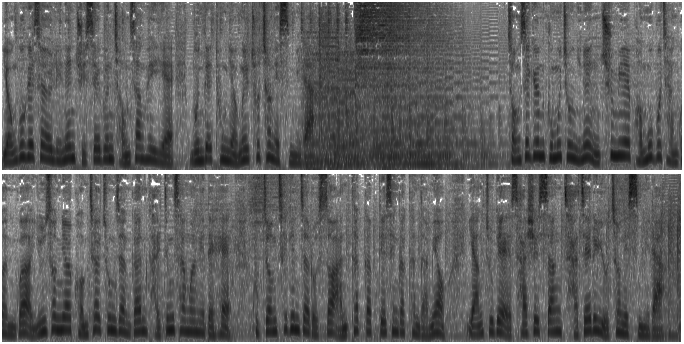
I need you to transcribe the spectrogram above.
영국에서 열리는 G7 정상회의에 문 대통령을 초청했습니다. 정세균 국무총리는 추미애 법무부 장관과 윤석열 검찰총장 간 갈등 상황에 대해 국정 책임자로서 안타깝게 생각한다며 양쪽에 사실상 자제를 요청했습니다.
